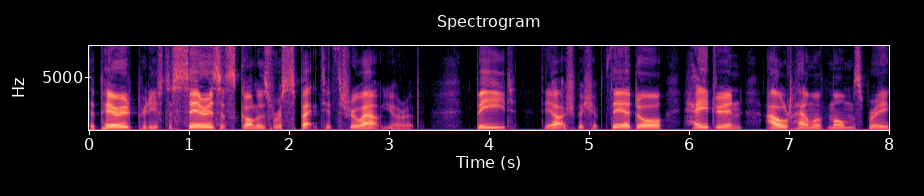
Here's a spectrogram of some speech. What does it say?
The period produced a series of scholars respected throughout Europe Bede, the Archbishop Theodore, Hadrian, Aldhelm of Malmesbury,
